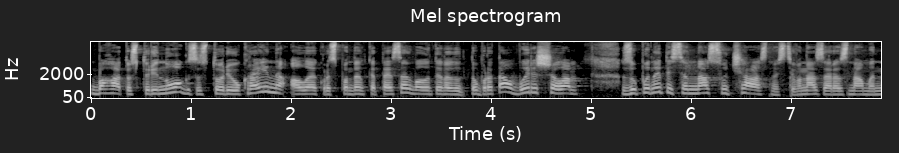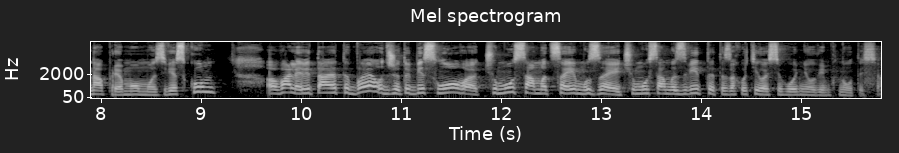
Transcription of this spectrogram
багато сторінок з історії України. Але кореспондентка ТСН Валентина Доброта вирішила зупинитися на сучасності. Вона зараз з нами на прямому зв'язку. Валя, вітаю тебе. Отже, тобі слово. Чому саме цей музей? Чому саме звідти ти захотіла сьогодні увімкнутися?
